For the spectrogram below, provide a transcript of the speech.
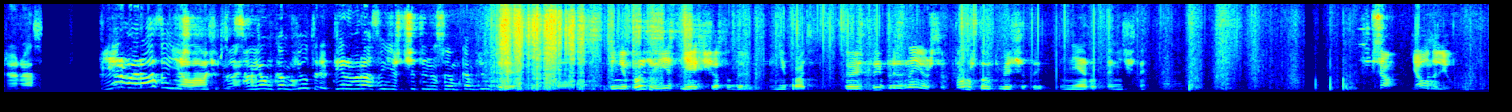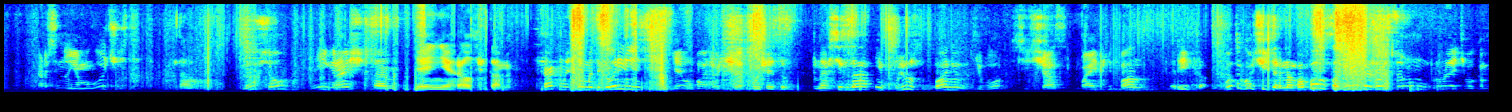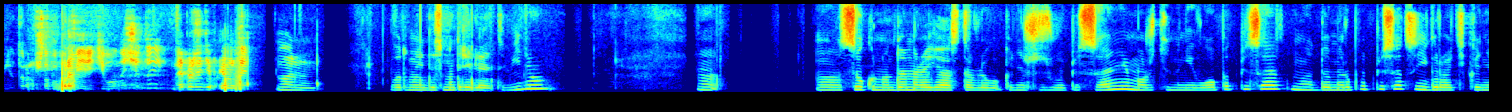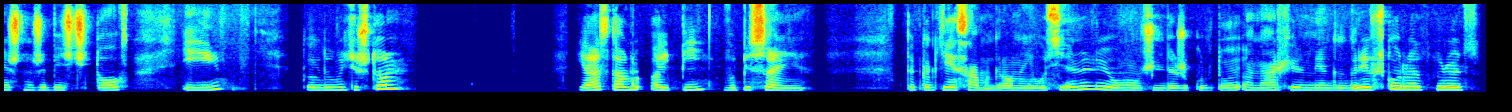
Первый раз. Первый раз видишь Я на своем компьютере. Первый раз видишь читы на своем компьютере. Ты не против, если я их сейчас удалю? Не против. То есть ты признаешься в том, что у тебя читы? Нет, это не читы. Все, я удалил. Картину я могу очистить? Да. Ну все, не играй с читами. Я и не играл с счетами. Как мы с ним и договорились, я его баню сейчас, получается, навсегда. И плюс баню его сейчас по бан Рика. Вот такой читер нам попался. Мне пришлось самому управлять его компьютером, чтобы проверить его на читы. Напишите в комментариях. Ладно. Вот мы и досмотрели это видео. Э, Ссылку на домера я оставлю, конечно же, в описании. Можете на него подписаться, на домеру подписаться. Играть, конечно же, без читов. И, как думаете, что? Я оставлю IP в описании. Так как я сам играл на его сервере, он очень даже крутой. Анархия, Мега Гриф скоро откроется.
